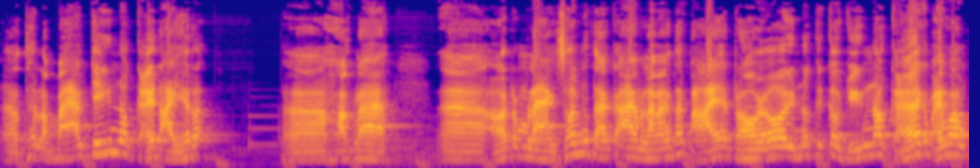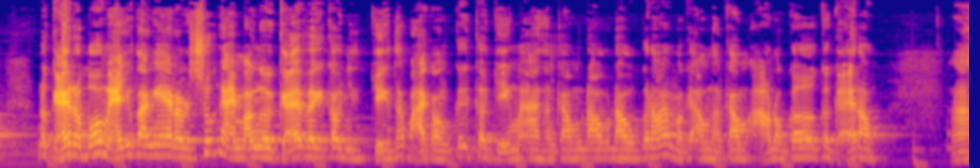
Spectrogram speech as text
À, thế là báo chí nó kể đầy hết đó à, hoặc là à, ở trong làng xóm chúng ta có ai mà làm ăn thất bại trời ơi nó cái câu chuyện nó kể các bạn không? Nó kể rồi bố mẹ chúng ta nghe rồi suốt ngày mọi người kể về cái câu chuyện thất bại. Còn cái câu chuyện mà ai thành công đâu đâu có nói mà cái ông thành công ảo đâu có có kể đâu. À,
